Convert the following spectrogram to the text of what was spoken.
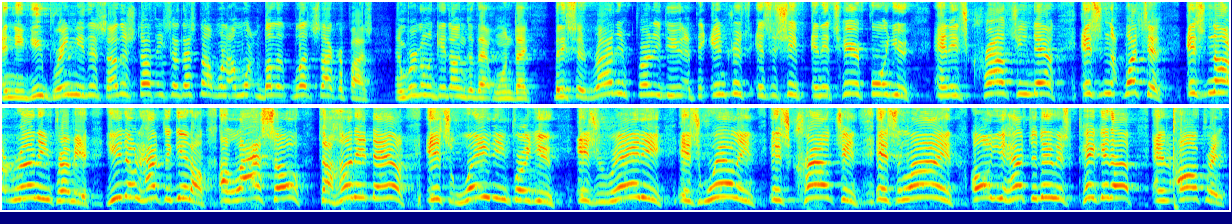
And then you bring me this other stuff? He said, That's not what I'm wanting blood, sacrifice. And we're going to get onto that one day. But he said, Right in front of you at the entrance is a sheep, and it's here for you, and it's crouching down. It's not, what's it? It's not running from you. You don't have to get a, a lasso to hunt it down. It's waiting for you. It's ready. It's willing. It's crouching. It's lying. All you have to do is pick it up and offer it.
